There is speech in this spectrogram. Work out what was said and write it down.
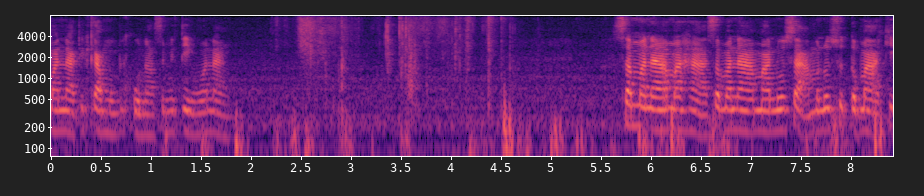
มานาพิกรรมมุพิคูนางสมิติงวนัง สมนามหาสมนามานุสามนุสุตตมาคิ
